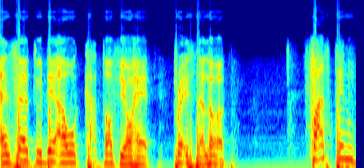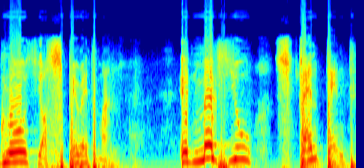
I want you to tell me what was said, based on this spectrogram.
and said, Today I will cut off your head. Praise the Lord. Fasting grows your spirit, man. It makes you strengthened.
